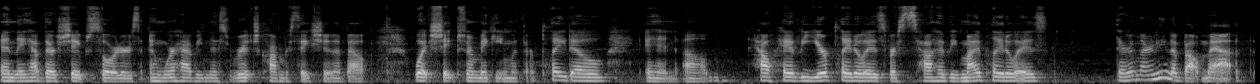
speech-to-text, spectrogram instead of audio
and they have their shape sorters, and we're having this rich conversation about what shapes we're making with our Play Doh and um, how heavy your Play Doh is versus how heavy my Play Doh is they're learning about math.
